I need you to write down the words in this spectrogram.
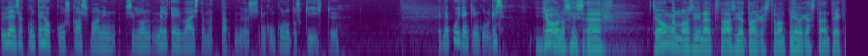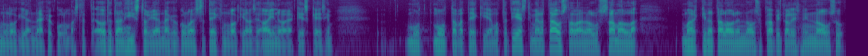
yleensä kun tehokkuus kasvaa, niin silloin melkein väistämättä myös niin kuin kulutus kiihtyy. Että ne kuitenkin kulkisi. Joo, no siis äh, se ongelma on siinä, että sitä asiaa tarkastellaan pelkästään teknologian näkökulmasta. Että otetaan historian näkökulmasta, jossa teknologia on se ainoa ja keskeisin muut, muuttava tekijä. Mutta tietysti meillä taustalla on ollut samalla markkinatalouden nousu, kapitalismin nousu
